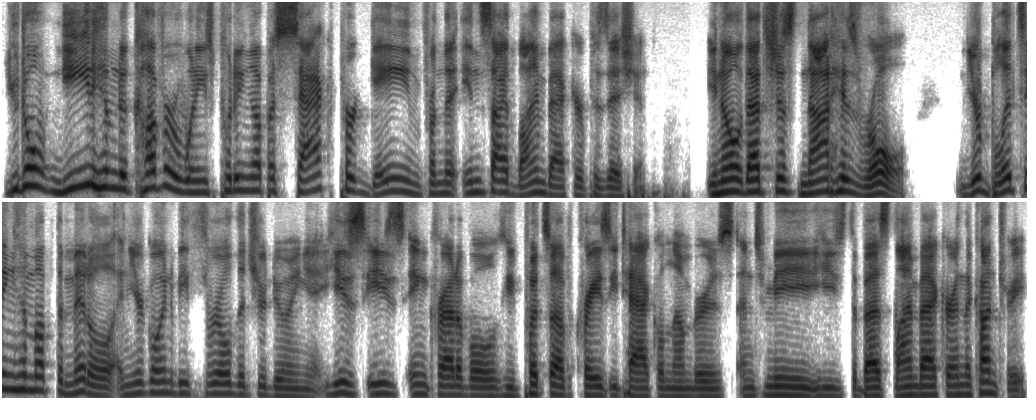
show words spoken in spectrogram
You don't need him to cover when he's putting up a sack per game from the inside linebacker position. You know, that's just not his role. You're blitzing him up the middle and you're going to be thrilled that you're doing it. He's he's incredible. He puts up crazy tackle numbers and to me, he's the best linebacker in the country.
